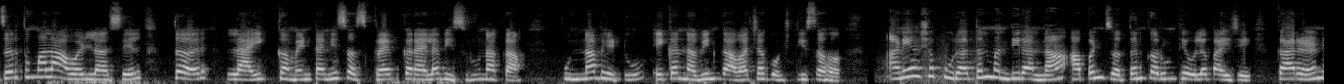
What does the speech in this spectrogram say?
जर तुम्हाला आवडला असेल तर लाईक कमेंट आणि सबस्क्राईब करायला विसरू नका. पुन्हा भेटू एका नवीन गावाच्या गोष्टीसह. आणि अशा पुरातन मंदिरांना आपण जतन करून ठेवलं पाहिजे. कारण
